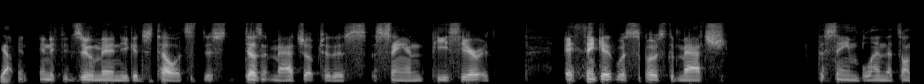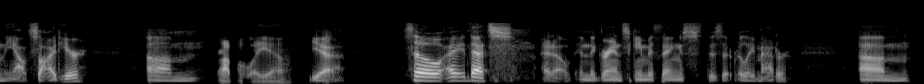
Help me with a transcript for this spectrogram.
Yeah. And, and if you zoom in, you can just tell it's just doesn't match up to this sand piece here. It, I think it was supposed to match the same blend that's on the outside here. Um, Probably, yeah. yeah. So I that's I don't know, in the grand scheme of things, does it really matter? Um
